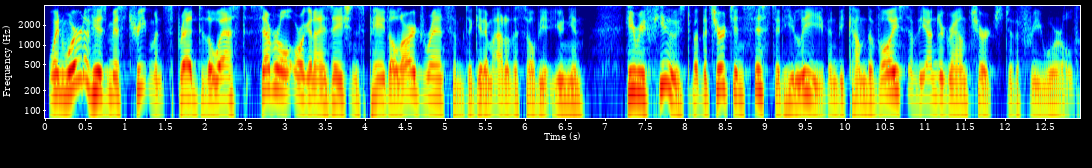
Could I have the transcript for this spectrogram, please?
When word of his mistreatment spread to the West, several organizations paid a large ransom to get him out of the Soviet Union. He refused, but the church insisted he leave and become the voice of the underground church to the free world.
